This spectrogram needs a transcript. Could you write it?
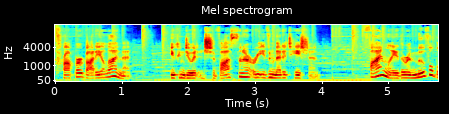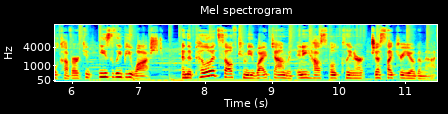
proper body alignment. You can do it in Shavasana or even meditation. Finally, the removable cover can easily be washed, and the pillow itself can be wiped down with any household cleaner, just like your yoga mat.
